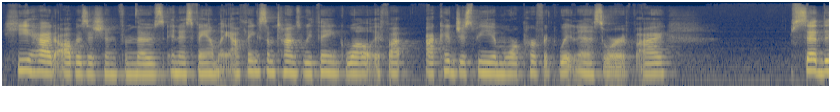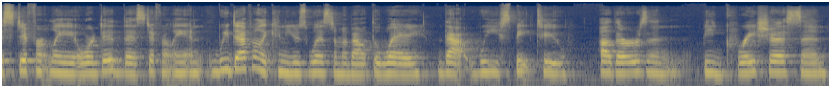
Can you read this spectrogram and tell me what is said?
he had opposition from those in his family. I think sometimes we think, well, if I, I could just be a more perfect witness, or if I said this differently or did this differently, and we definitely can use wisdom about the way that we speak to others and be gracious and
